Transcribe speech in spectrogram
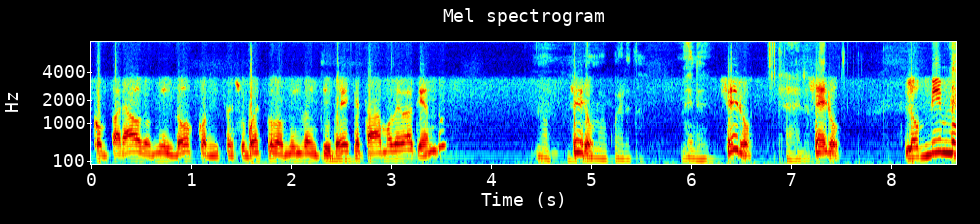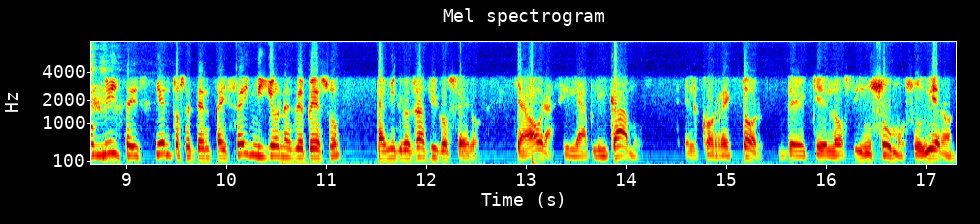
comparado 2002 con el presupuesto 2023 que estábamos debatiendo? No, Cero. no me acuerdo. Mire, Cero. Claro. Cero. Los mismos 1.676 millones de pesos para el microtráfico cero. Que ahora, si le aplicamos el corrector de que los insumos subieron,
